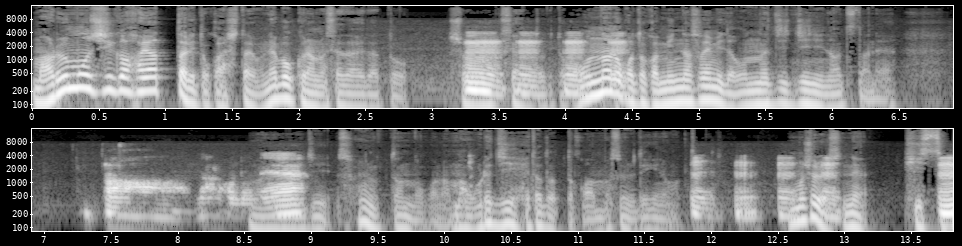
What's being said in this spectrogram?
丸文字が流行ったりとかしたよね、僕らの世代だと。小学生の時とか。女の子とかみんなそういう意味で同じ字になってたね。ああ、なるほど同ね。じそういうのってあんのかなまあ俺字下手だったからあんまそういうのできなかった。うん面白いですね。筆う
